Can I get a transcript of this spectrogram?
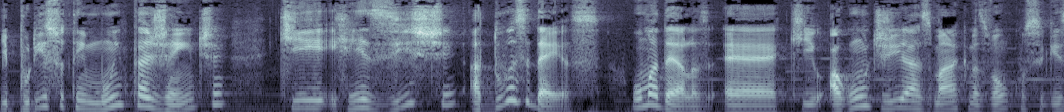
E por isso tem muita gente que resiste a duas ideias. Uma delas é que algum dia as máquinas vão conseguir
